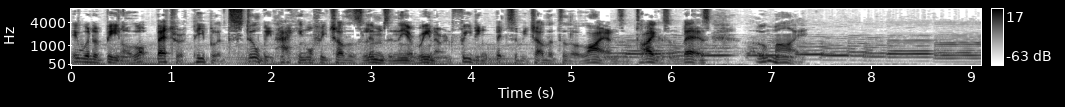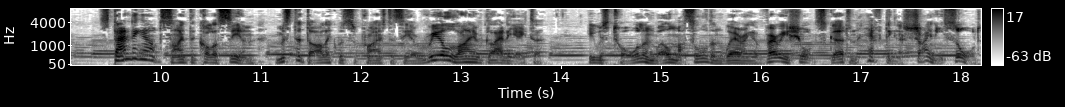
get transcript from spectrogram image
It would have been a lot better if people had still been hacking off each other's limbs in the arena and feeding bits of each other to the lions and tigers and bears. Oh my. Standing outside the Colosseum, Mr. Dalek was surprised to see a real live gladiator. He was tall and well muscled and wearing a very short skirt and hefting a shiny sword.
